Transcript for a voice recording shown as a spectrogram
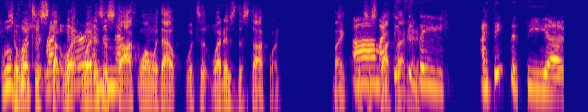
We'll so what's the sto- right what, what is the stock one without? What's it? What is the stock one? Like um, I think that they, I think that the uh,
